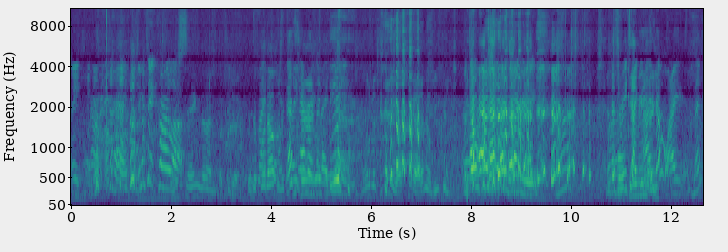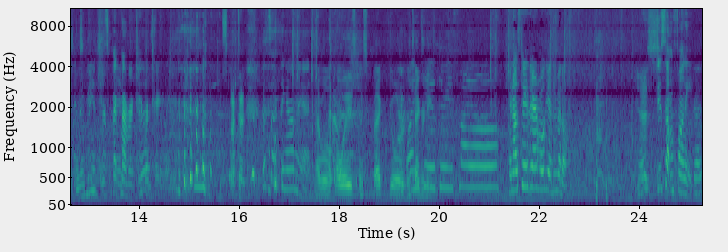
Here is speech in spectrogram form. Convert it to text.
Wait, hang on. okay. Imitate Carla. Saying that I'm. What's he doing? With the foot up. That's never a good idea. A little bit too. I don't know, but you can. But don't question her integrity. That's a retake. me? I know. I meant it to be interpreted. integrity. Inspect it. Put something on that. I will always inspect your integrity. One, two, three, smile. And I'll stay there and we'll get in the middle. Yes. Do something funny. Good?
